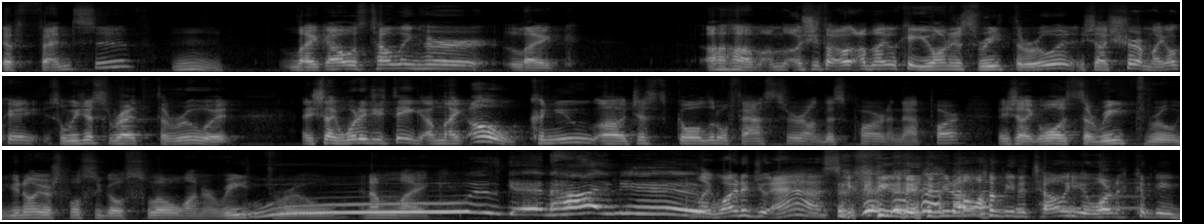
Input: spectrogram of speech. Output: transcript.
defensive. Mm. Like I was telling her like, um, I'm, she's like, I'm like, okay, you want to just read through it? And she's like, sure. I'm like, okay. So we just read through it, and she's like, what did you think? I'm like, oh, can you uh, just go a little faster on this part and that part? And she's like, well, it's a read through. You know, you're supposed to go slow on a read through. And I'm like. It's getting hot in here. I'm like, why did you ask if you, if you don't want me to tell you what it could be,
